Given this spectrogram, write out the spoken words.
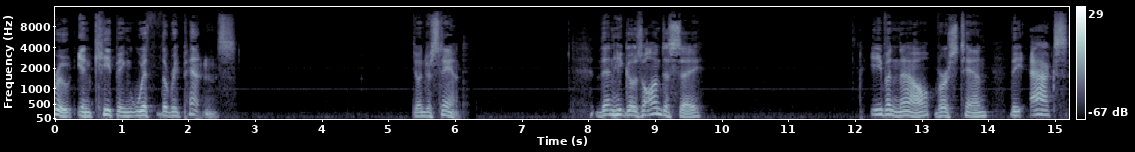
fruit in keeping with the repentance. Do you understand? Then he goes on to say, even now, verse 10, the axe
